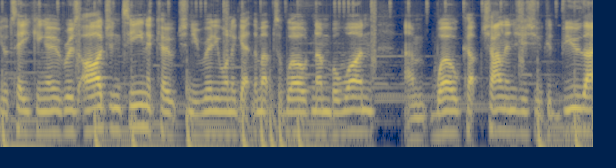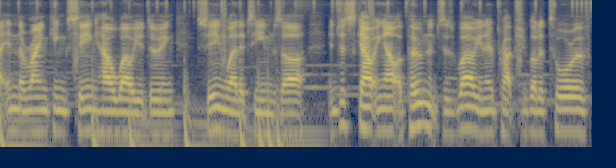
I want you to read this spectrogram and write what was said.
you're taking over as Argentina coach and you really want to get them up to world number one um, World Cup challenges. You could view that in the rankings, seeing how well you're doing, seeing where the teams are, and just scouting out opponents as well. You know, perhaps you've got a tour of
